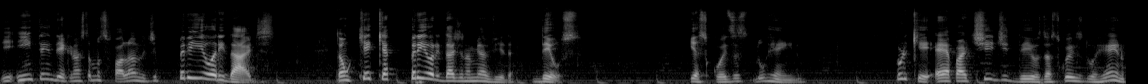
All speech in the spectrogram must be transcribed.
E entender que nós estamos falando de prioridades. Então, o que, que é prioridade na minha vida? Deus. E as coisas do reino. Por quê? É a partir de Deus, das coisas do reino,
